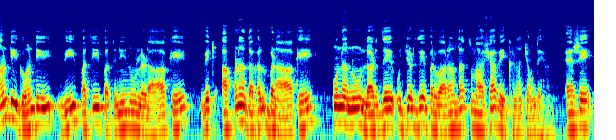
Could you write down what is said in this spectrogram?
ਆਂਢੀ ਗੁਆਂਢੀ ਵੀ ਪਤੀ ਪਤਨੀ ਨੂੰ ਲੜਾ ਕੇ ਵਿੱਚ ਆਪਣਾ ਦਖਲ ਬਣਾ ਕੇ ਉਹਨਾਂ ਨੂੰ ਲੜਦੇ, ਉੱਜੜਦੇ ਪਰਿਵਾਰਾਂ ਦਾ ਤਮਾਸ਼ਾ ਵੇਖਣਾ ਚਾਹੁੰਦੇ ਹਨ। ਐਸੇ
